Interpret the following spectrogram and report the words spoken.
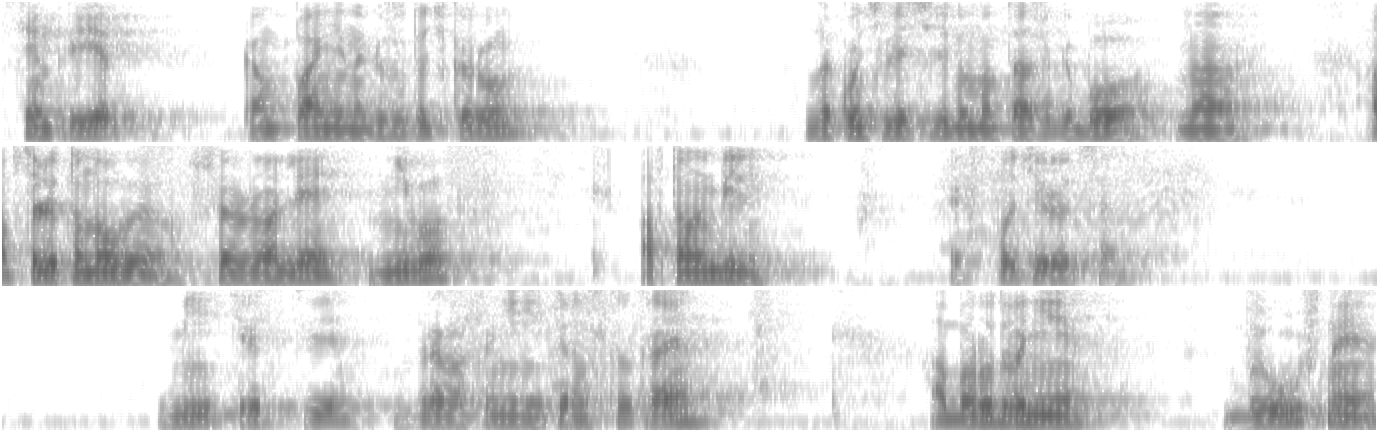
Всем привет! Компания на газу.ру Закончили очередной монтаж ГБО на абсолютно новую Chevrolet Nivo. Автомобиль эксплуатируется в Министерстве здравоохранения Пермского края. Оборудование бэушное,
